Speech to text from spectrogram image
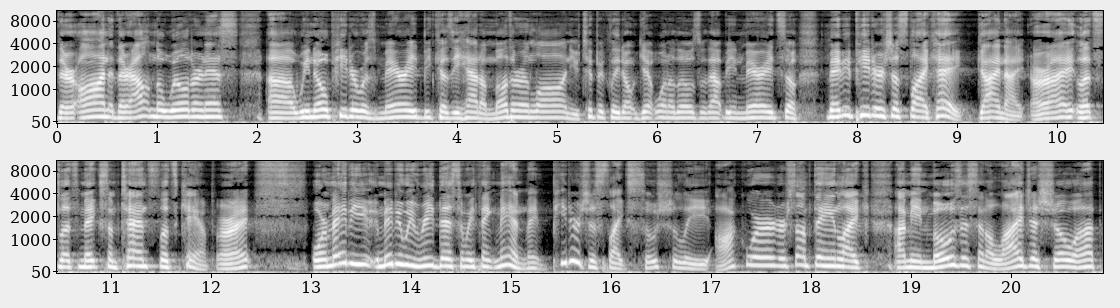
They're on, they're out in the wilderness. Uh, we know Peter was married because he had a mother in law, and you typically don't get one of those without being married. So maybe Peter's just like, hey, guy night, all right? Let's, let's make some tents, let's camp, all right? Or maybe maybe we read this and we think, man, man, Peter's just like socially awkward or something. Like, I mean, Moses and Elijah show up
